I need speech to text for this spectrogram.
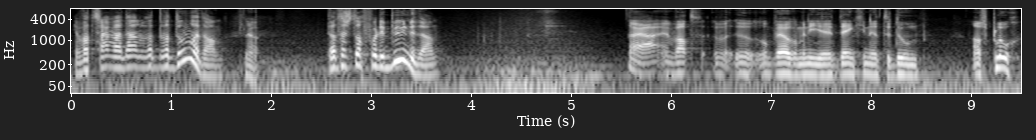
Ja, wat, zijn we dan, wat, wat doen we dan? Ja. Dat is toch voor de bühne dan? Nou ja, en wat, op welke manier denk je het te doen als ploeg?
